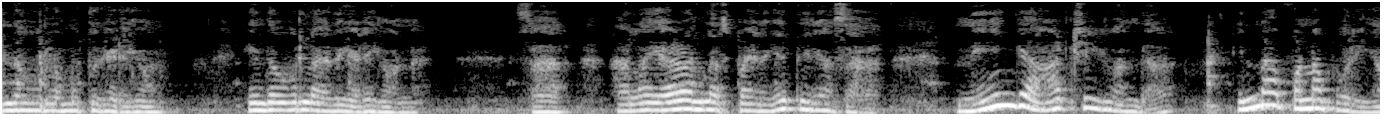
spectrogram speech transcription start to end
இந்த ஊரில் முத்து கிடைக்கும். இந்த ஊரில் அது கிடைக்கும்னு. சார் அதெல்லாம் ஏழாம் கிளாஸ் பையனுக்கே தெரியும் சார். நீங்கள் ஆட்சிக்கு வந்தால் என்ன பண்ண போகிறீங்க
